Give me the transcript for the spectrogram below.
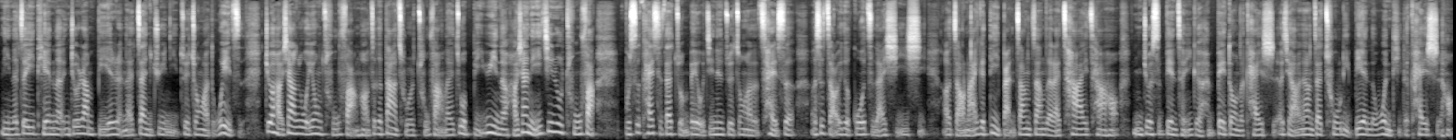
你的这一天呢，你就让别人来占据你最重要的位置，就好像如果用厨房哈这个大厨的厨房来做比喻呢，好像你一进入厨房。不是开始在准备我今天最重要的菜色，而是找一个锅子来洗一洗，啊，找拿一个地板脏脏的来擦一擦哈，你就是变成一个很被动的开始，而且好像在处理别人的问题的开始哈。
